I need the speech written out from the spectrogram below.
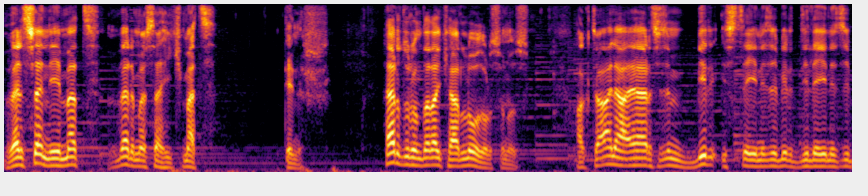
Verse nimet, vermese hikmet denir. Her durumda da karlı olursunuz. Hak Teala eğer sizin bir isteğinizi, bir dileğinizi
